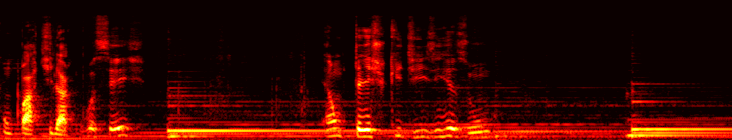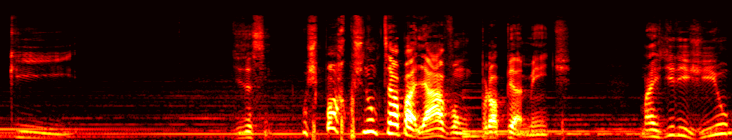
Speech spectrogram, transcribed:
compartilhar com vocês é um trecho que diz, em resumo, que diz assim: Os porcos não trabalhavam propriamente, mas dirigiam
